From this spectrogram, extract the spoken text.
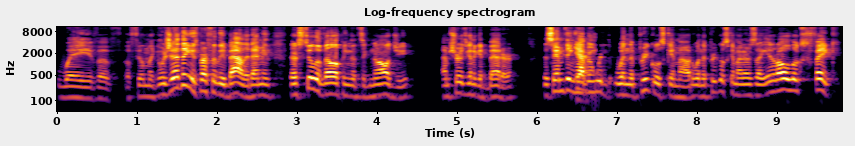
wave of, of filmmaking, which I think is perfectly valid. I mean, they're still developing the technology. I'm sure it's going to get better. The same thing Yeah. happened with when the prequels came out. When the prequels came out, it was like it all looks fake.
